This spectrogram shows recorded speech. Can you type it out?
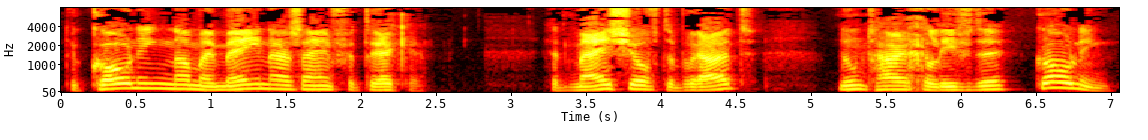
de koning nam mij mee naar zijn vertrekken. Het meisje of de bruid noemt haar geliefde koning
